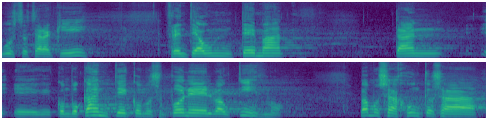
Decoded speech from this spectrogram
gusto estar aquí frente a un tema tan eh, convocante como supone el bautismo. Vamos a juntos a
